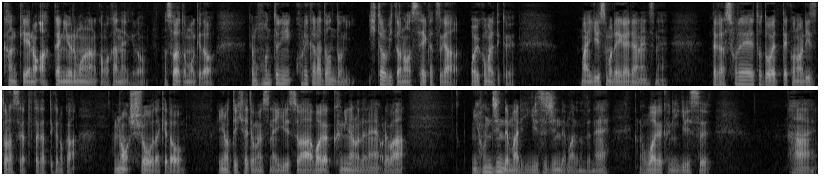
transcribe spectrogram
関係の悪化によるものなのかわかんないけど、まあそうだと思うけど、でも本当にこれからどんどん人々の生活が追い込まれていく。まあイギリスも例外ではないんですね。だからそれとどうやってこのリズ・トラスが戦っていくのか、I'm not sure だけど、祈っていきたいと思いますね。イギリスは我が国なのでね、俺は日本人でもあり、イギリス人でもあるのでね、この我が国イギリス、はい、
